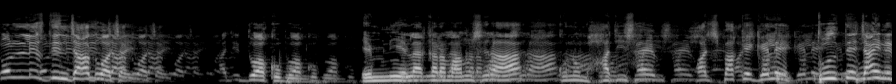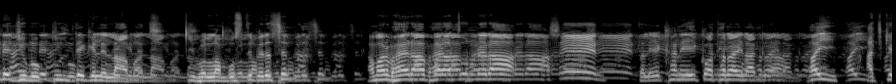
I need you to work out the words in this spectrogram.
চল্লিশ দিন যা দোয়া চাই। হাজির দোয়া কবুল। এমনি এলাকার মানুষেরা কোন হাজি সাহেব হজ পাকে গেলে তুলতে যায়নি রে যুবক তুলতে গেলে লাভ আছে। কি বললাম বুঝতে পেরেছেন? আমার ভাইরা ভাইরা তরুণেরা আসেন। তাহলে এখানে এই কথাটাই লাগল। ভাই আজকে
